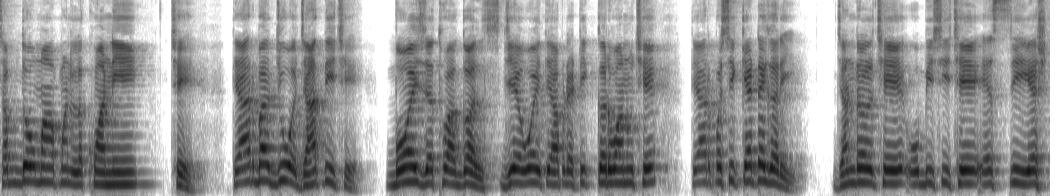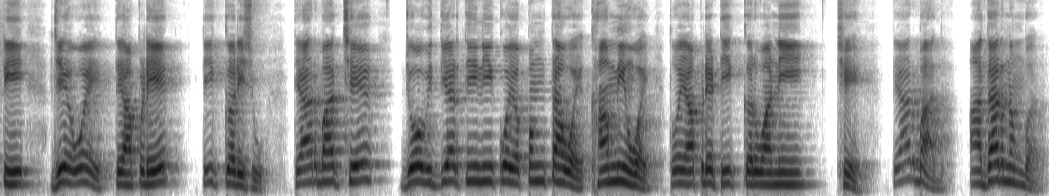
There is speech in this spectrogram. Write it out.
શબ્દોમાં પણ લખવાની છે. ત્યારબાદ જુઓ, જાતિ છે. બોયઝ અથવા ગર્લ્સ જે હોય તે આપણે ટીક કરવાનું છે. ત્યાર પછી કેટેગરી જનરલ છે ઓબીસી છે એસસી એસટી જે હોય તે આપણે ટીક કરીશું. ત્યારબાદ છે, જો વિદ્યાર્થીની કોઈ અપંગતા હોય, ખામી હોય, તો એ આપણે ટીક કરવાની છે. ત્યારબાદ આધાર નંબર.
